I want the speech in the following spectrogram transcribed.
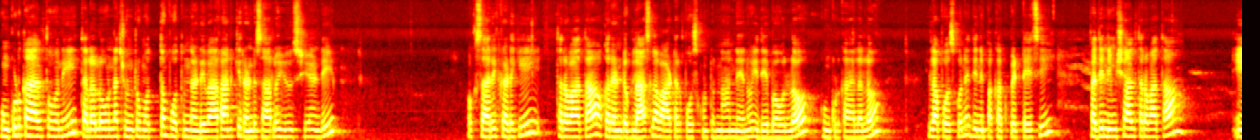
కుంకుడుకాయలతోని తలలో ఉన్న చుండ్రు మొత్తం పోతుందండి. వారానికి రెండు సార్లు యూజ్ చేయండి. ఒకసారి కడిగి తర్వాత ఒక రెండు గ్లాసుల వాటర్ పోసుకుంటున్నాను నేను ఇదే బౌల్లో కుంకుడుకాయలలో ఇలా పోసుకొని దీన్ని పక్కకు పెట్టేసి పది నిమిషాల తర్వాత ఈ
